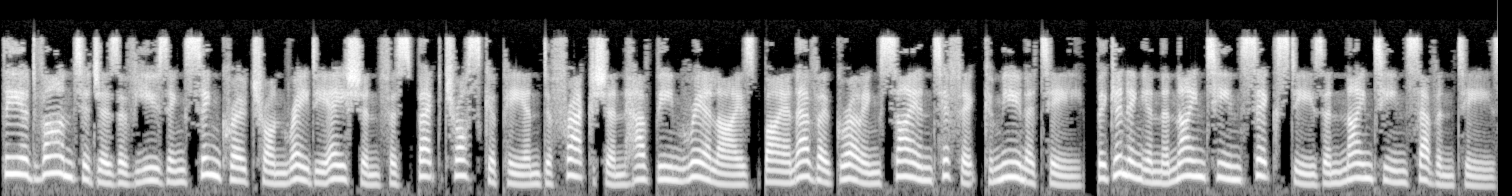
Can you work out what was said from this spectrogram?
The advantages of using synchrotron radiation for spectroscopy and diffraction have been realized by an ever-growing scientific community, beginning in the 1960s and 1970s.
